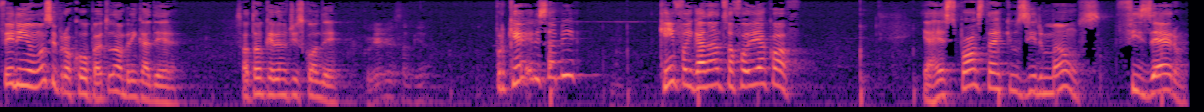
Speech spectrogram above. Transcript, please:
Filhinho, não se preocupa, é tudo uma brincadeira. Só estão querendo te esconder. Por que ele sabia? Porque ele sabia. Quem foi enganado só foi o Yaakov. E a resposta é que os irmãos fizeram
